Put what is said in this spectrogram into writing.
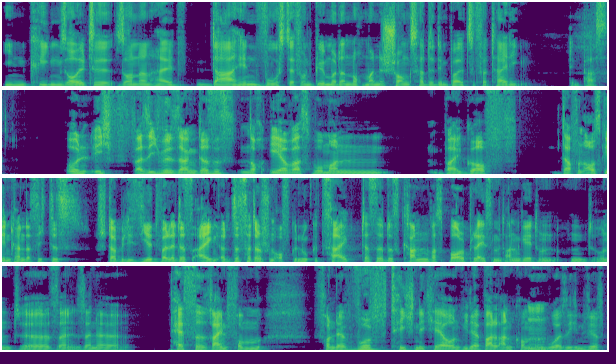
ihn kriegen sollte, sondern halt dahin, wo Stefan Gilmer dann noch mal eine Chance hatte, den Ball zu verteidigen, den Pass. Und ich, also ich würde sagen, das ist noch eher was, wo man bei Goff davon ausgehen kann, dass sich das stabilisiert, weil er das eigentlich, also das hat er schon oft genug gezeigt, dass er das kann, was Ballplacement angeht und und und äh, seine, seine Pässe rein vom von der Wurftechnik her und wie der Ball ankommt Mhm. und wo er sie hinwirft.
